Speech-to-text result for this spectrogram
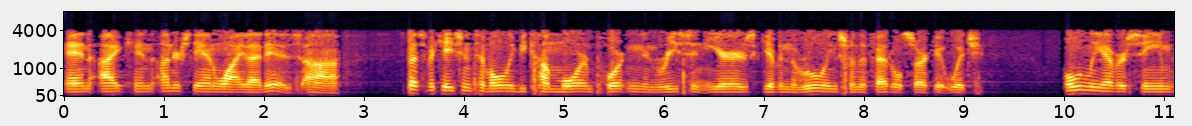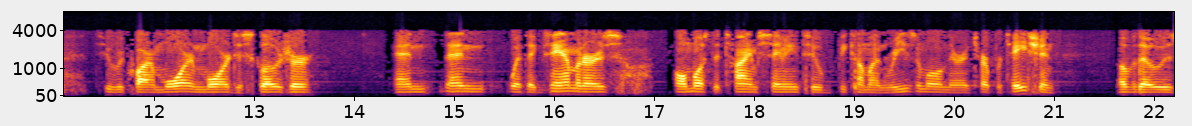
and I can understand why that is. Uh, specifications have only become more important in recent years given the rulings from the Federal Circuit, which only ever seem to require more and more disclosure, and then with examiners almost at times seeming to become unreasonable in their interpretation of those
